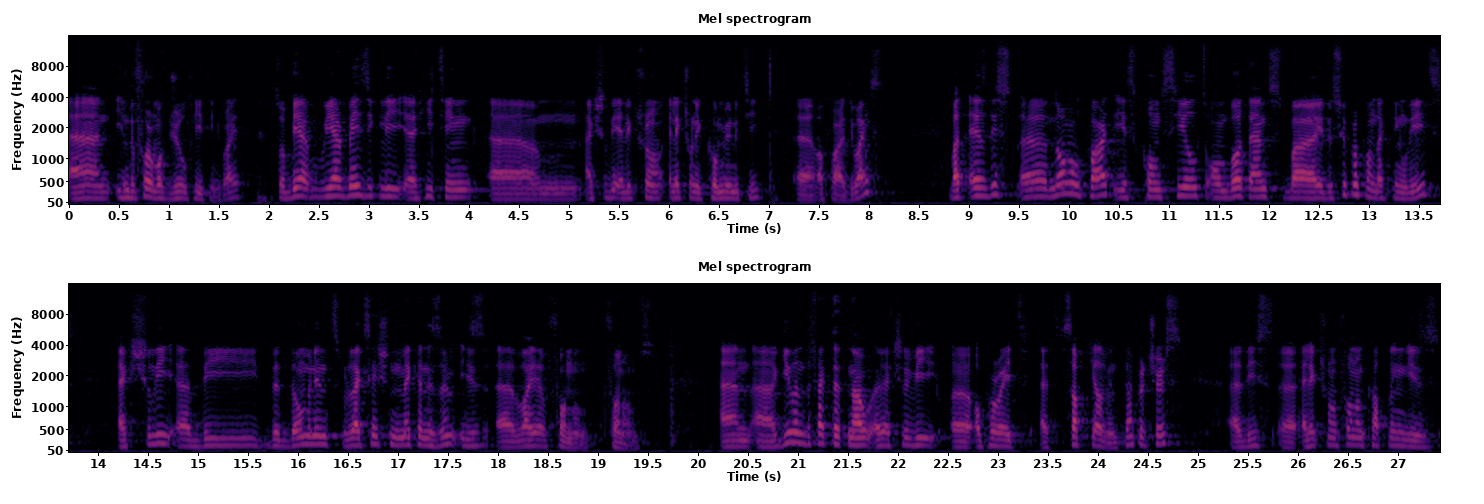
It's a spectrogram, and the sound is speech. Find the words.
and in the form of Joule heating, right? So we are, we are basically heating um, actually the electron electronic community of our device. But as this normal part is concealed on both ends by the superconducting leads, actually uh, the, the dominant relaxation mechanism is uh, via phonon, phonons. And uh, given the fact that now uh, actually we uh, operate at sub-Kelvin temperatures, uh, this electron phonon coupling is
